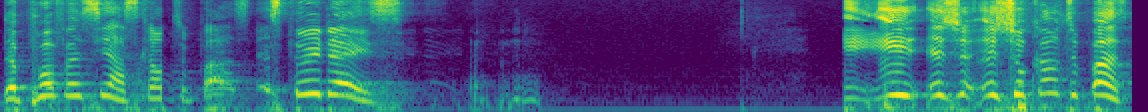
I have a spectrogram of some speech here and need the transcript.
the prophecy has come to pass. It's three days. It, it, it, should, it should come to pass.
